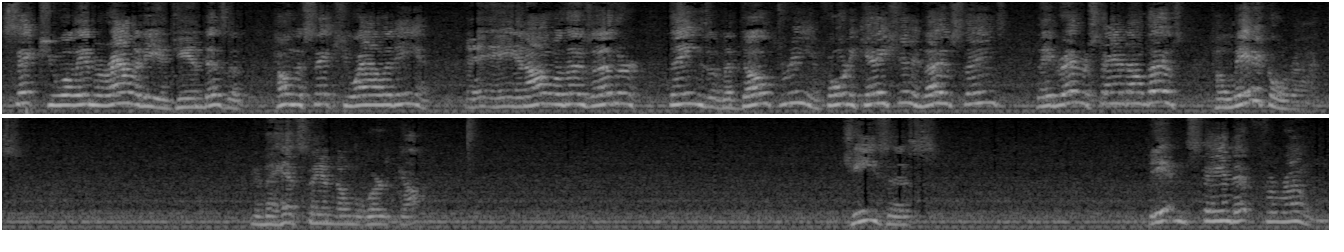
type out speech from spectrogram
sexual immorality agendas of homosexuality and, and all of those other things of adultery and fornication and those things. They'd rather stand on those political rights than they had stand on the Word of God. Jesus didn't stand up for Rome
